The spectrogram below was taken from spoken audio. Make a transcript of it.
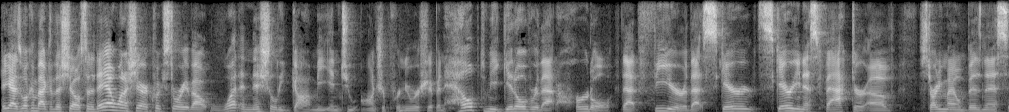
Hey guys, welcome back to the show. So today I want to share a quick story about what initially got me into entrepreneurship and helped me get over that hurdle, that fear, that scare scariness factor of starting my own business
